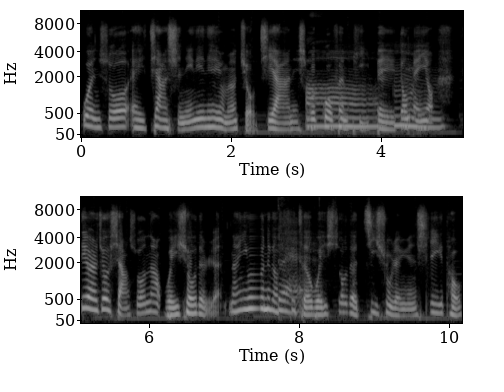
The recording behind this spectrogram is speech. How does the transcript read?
问说：“哎，驾驶，你那天有没有酒驾？你是不是过分疲惫？啊、都没有。嗯、第二，就想说，那维修的人，那因为那个负责维修的技术人员是一头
